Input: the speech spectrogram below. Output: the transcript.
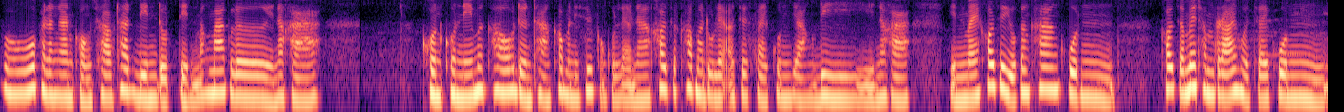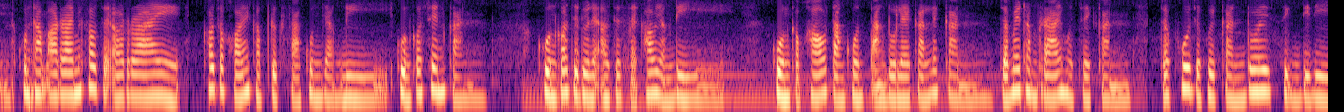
โอ้พลังงานของชาวธาตุดินโดดเด่นมาก ๆ เลยนะคะ คนคนนี้เมื่อเขาเดินทางเข้ามาในชีวิตของคุณแล้วนะเขาจะเข้ามาดูแลเอาใจใส่คุณอย่างดีนะคะ เห็นไหมเขาจะอยู่ข้างๆคุณเขาจะไม่ทำร้ายหัวใจคุณ คุณทำอะไรไม่เข้าใจอะไร เขาจะคอยให้คำปรึกษาคุณอย่างดี คุณก็เช่นกัน คุณก็จะดูแลเอาใจใส่เขาอย่างดี คุณกับเขาต่างคนต่างดูแลกันและกัน จะไม่ทำร้ายหัวใจกัน จะพูดจะคุยกันด้วยสิ่งดี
